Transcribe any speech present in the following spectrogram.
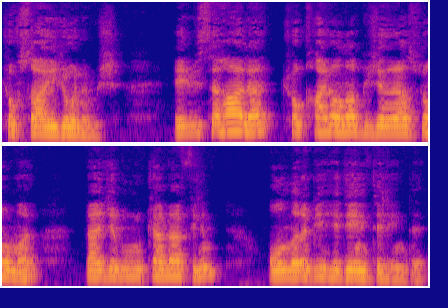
çok sahici oynamış. Elvis'e hala çok hayran olan bir jenerasyon var. Bence bu mükemmel film onlara bir hediye niteliğinde.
